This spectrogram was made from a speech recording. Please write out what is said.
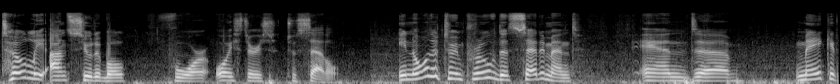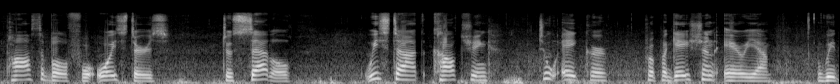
totally unsuitable for oysters to settle. In order to improve the sediment and uh, make it possible for oysters to settle, we start culturing two acre propagation area with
